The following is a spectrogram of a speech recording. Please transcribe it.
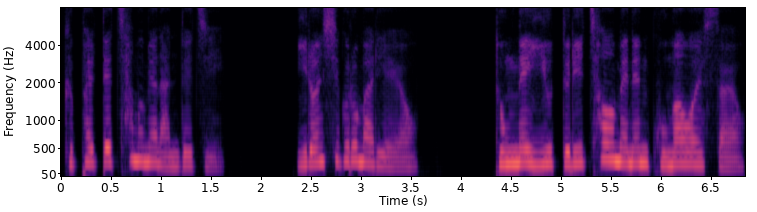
급할 때 참으면 안 되지. 이런 식으로 말이에요. 동네 이웃들이 처음에는 고마워했어요.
